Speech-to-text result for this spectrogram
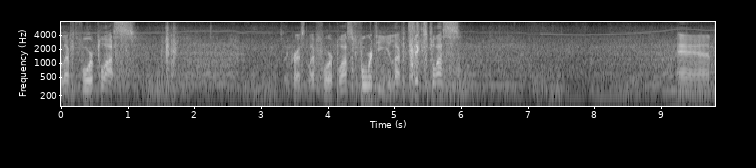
left four plus. So crest left four plus, 40 left six plus. And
